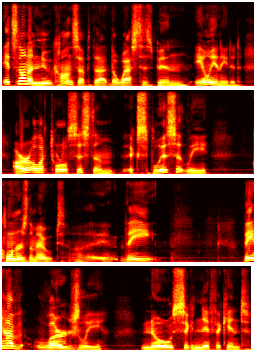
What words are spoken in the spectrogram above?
it's not a new concept that the West has been alienated. Our electoral system explicitly corners them out. Uh, they they have largely no significant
